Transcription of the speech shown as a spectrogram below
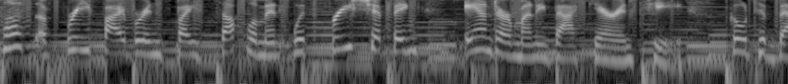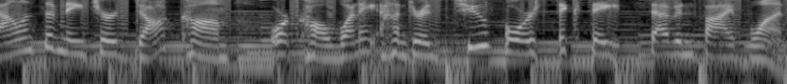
plus a free fiber and spice supplement with free shipping and our money back guarantee. Go to balanceofnature.com or call 1 800 2468 751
